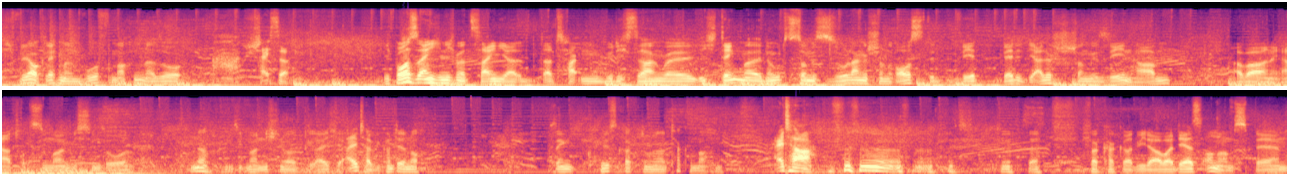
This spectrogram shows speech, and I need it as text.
Ich will auch gleich mal einen Wurf machen, also... Ah, scheiße. Ich brauche es eigentlich nicht mehr zeigen, die Attacken, würde ich sagen, weil ich denke mal, Naruto Storm ist so lange schon raus, das werdet ihr alle schon gesehen haben. Aber naja, trotzdem mal ein bisschen so, ne, sieht man nicht nur das gleiche. Alter, wie konnte er noch seinen Hilfscharakter eine Attacke machen? Alter! ich verkacke gerade wieder, aber der ist auch noch am Spam.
